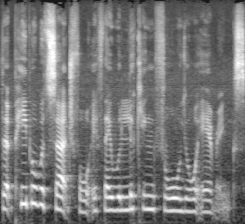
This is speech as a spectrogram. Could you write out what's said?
that people would search for if they were looking for your earrings.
